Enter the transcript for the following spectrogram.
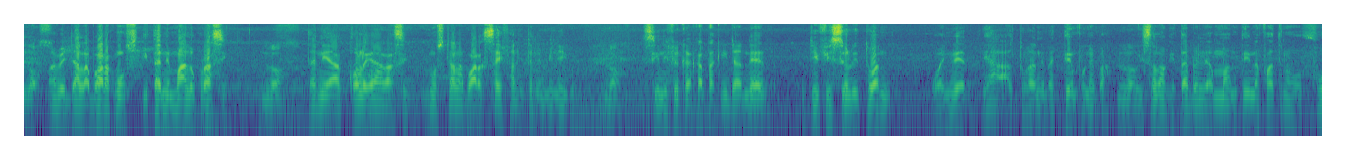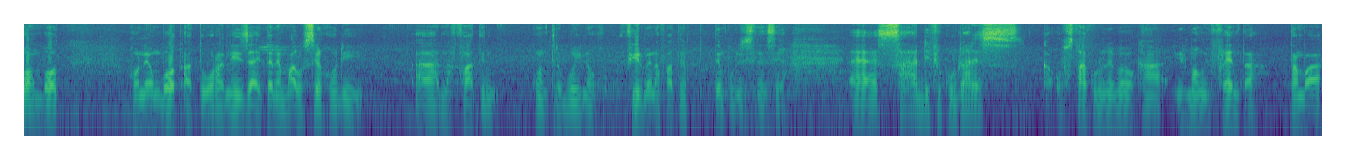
Los. mabe dala barak mus ita ni malu rasik Los. ita nia kolega rasik mus dala barak saifal ita ni minigu Los. significa kata kita ne difícil ituan wangret ya altura ne ba tempo ne ba Lo. sama kita bele mantina fatino fuang bot honem bot atu organiza ita ne malu ser hodi ah, na fatin no firme na fatin tempo resistência eh, sa dificuldades ka obstáculo ne ka irmão enfrenta tamba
